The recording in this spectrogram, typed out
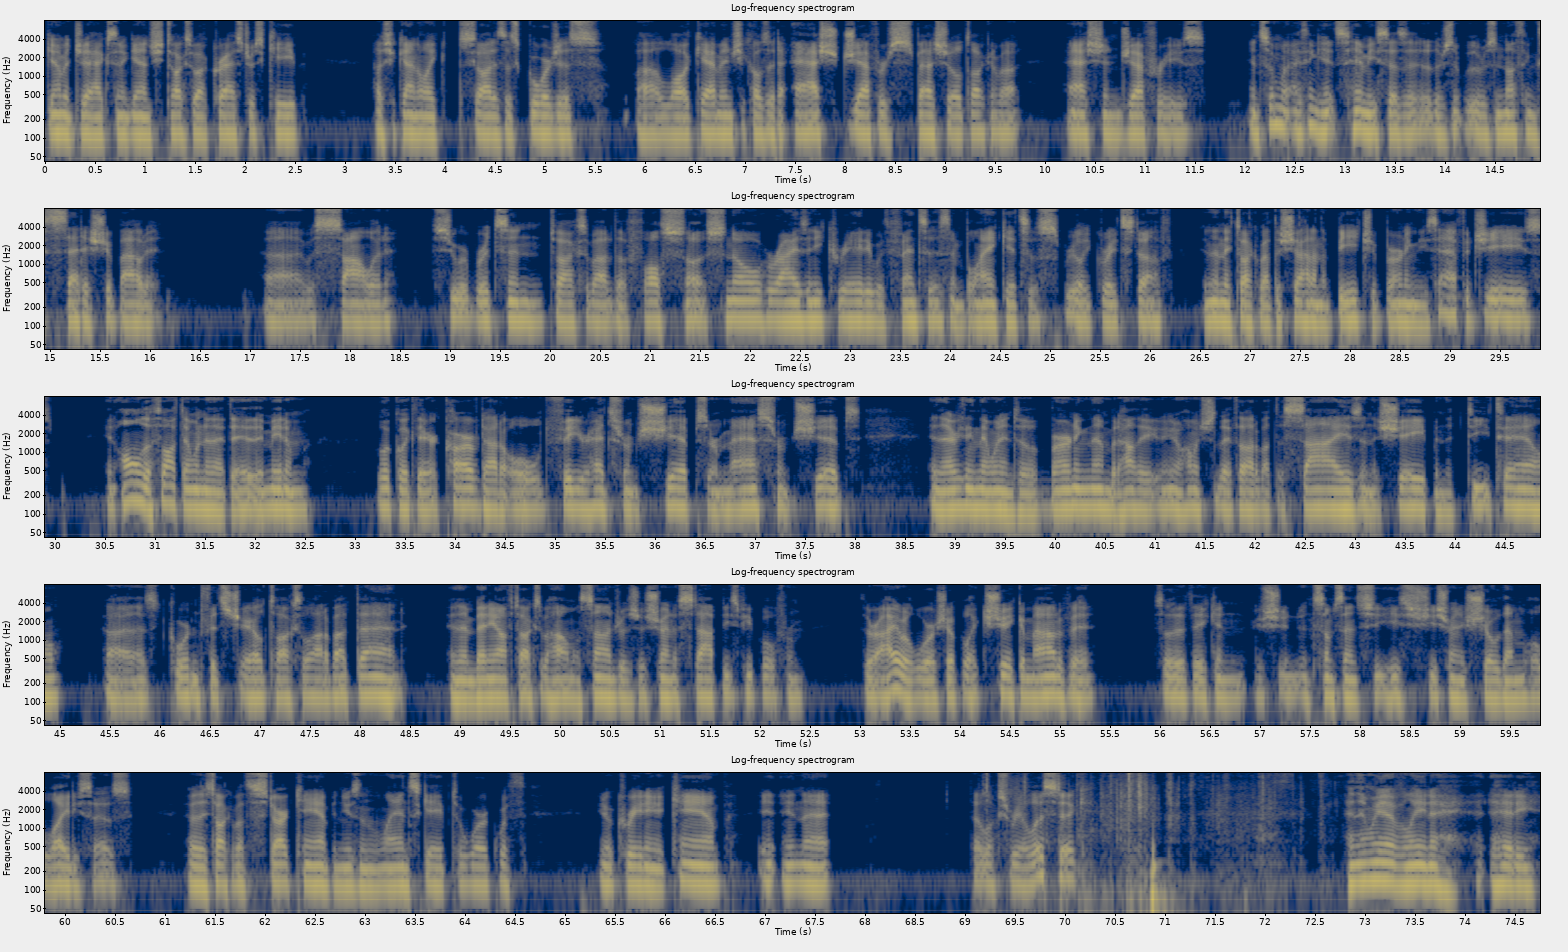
Gemma Jackson again, she talks about Craster's Keep, how she kind of like saw it as this gorgeous uh, log cabin. She calls it an Ash Jeffers special, talking about Ashton Jeffries. And someone, I think it's him, he says there's there was nothing setish about it. Uh, it was solid. Stuart Brisdon talks about the false snow horizon he created with fences and blankets. It's really great stuff. And then they talk about the shot on the beach of burning these effigies and all the thought that went into that. They, they made them look like they are carved out of old figureheads from ships or masts from ships and everything that went into burning them, but how they, you know, how much they thought about the size and the shape and the detail. Uh, Gordon Fitzgerald talks a lot about that. And then Benioff talks about how Melisandre is just trying to stop these people from their idol worship, like shake them out of it so that they can, in some sense, he's, she's trying to show them the light, he says. Or they talk about the Stark camp and using the landscape to work with, you know, creating a camp in, in that that looks realistic. And then we have Lena Headey,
